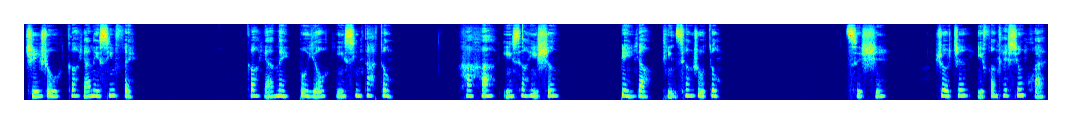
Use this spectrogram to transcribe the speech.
直入高衙内心肺。高衙内不由淫心大动，哈哈淫笑一声。便要挺枪入洞。此时，若真已放开胸怀，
